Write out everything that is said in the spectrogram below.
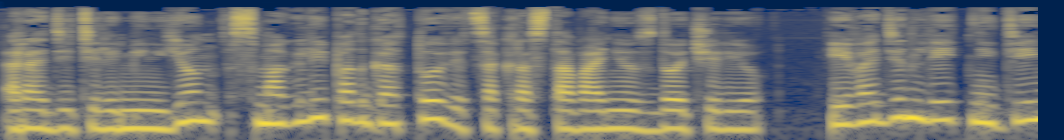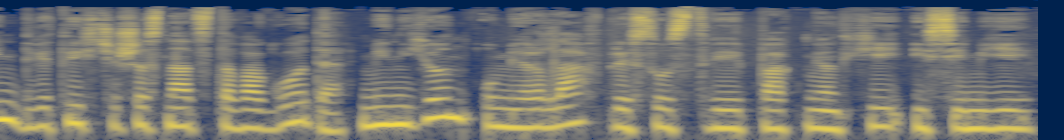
Родители Миньон смогли подготовиться к расставанию с дочерью. И в один летний день 2016 года Миньон умерла в присутствии Пак Мён Хи и семьи.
